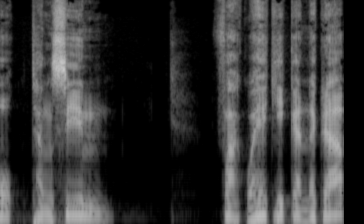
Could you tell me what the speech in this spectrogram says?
หกทั้งสิ้น ฝากไว้ให้คิดกันนะครับ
